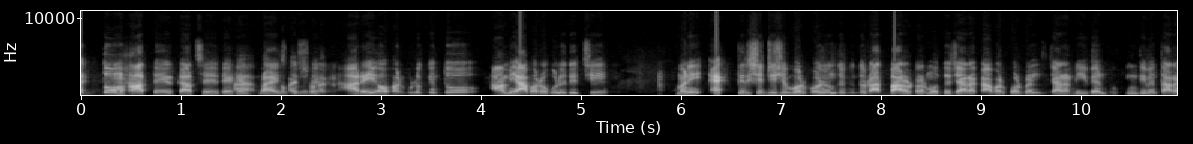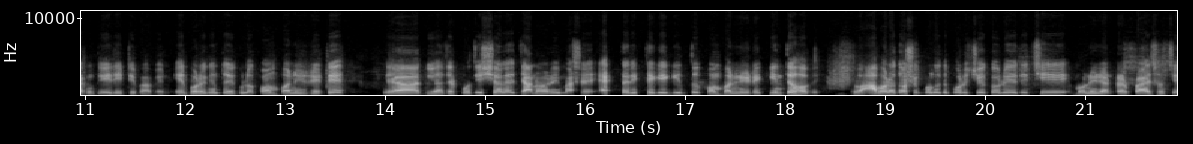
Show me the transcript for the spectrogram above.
একদম হাতের কাছে দেখেন হ্যাঁ, প্রাইস 2200 টাকা। আর এই অফারগুলো কিন্তু আমি আবারও বলে দিচ্ছি মানে একত্রিশে ডিসেম্বর পর্যন্ত কিন্তু রাত বারোটার মধ্যে যারা কাভার করবেন যারা নিবেন বুকিং দিবেন তারা কিন্তু এই রেটে পাবেন। এরপরে কিন্তু এগুলো কোম্পানির রেটে দুই হাজার পঁচিশ সালে জানুয়ারি মাসে এক তারিখ থেকে কিন্তু কোম্পানি রেটে কিনতে হবে। তো আবারও দর্শক বন্ধুদের পরিচয় করিয়ে দিচ্ছি মনির এন্টারপ্রাইজ হচ্ছে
